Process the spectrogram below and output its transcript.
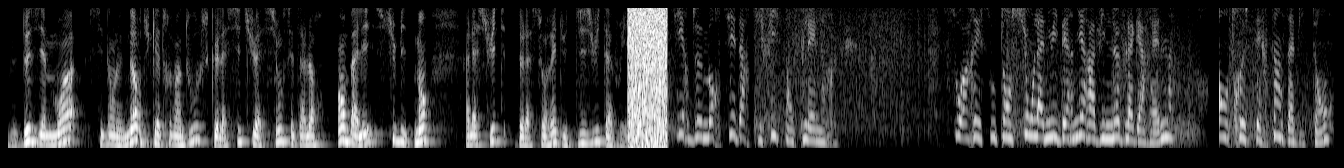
le deuxième mois, c'est dans le nord du 92 que la situation s'est alors emballée subitement à la suite de la soirée du 18 avril. Tir de mortier d'artifice en pleine rue. Soirée sous tension la nuit dernière à Villeneuve-la-Garenne, entre certains habitants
